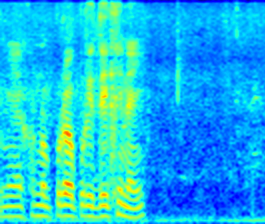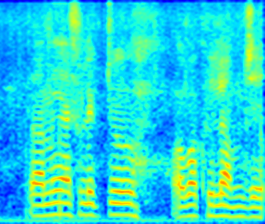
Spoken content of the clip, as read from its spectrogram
আমি এখনও পুরোপুরি দেখি নাই। তো আমি আসলে একটু অবাক হইলাম যে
